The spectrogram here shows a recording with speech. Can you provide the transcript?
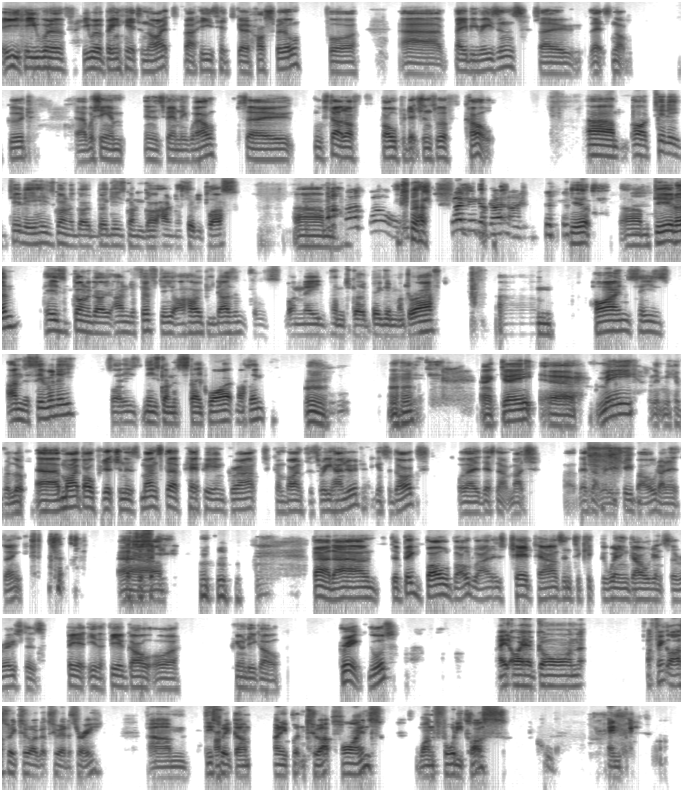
He he would have he would have been here tonight, but he's had to go hospital for uh, baby reasons, so that's not good. Uh, wishing him and his family well. So we'll start off bold predictions with Cole. Um, oh, Teddy, Teddy, he's gonna go big. He's gonna go 130 plus. Um, go big or go home. yep. Um, Dearden, he's gonna go under 50. I hope he doesn't because I need him to go big in my draft. Um, Hynes, he's under 70, so he's he's gonna stay quiet. I think. Mm. hmm Okay, uh, me. Let me have a look. Uh, my bold prediction is Munster, Pepe, and Grant combined for 300 against the Dogs. Although that's not much. Uh, that's not really too bold, I don't think. Um, but um, the big bold, bold one is Chad Townsend to kick the winning goal against the Roosters, be it either field goal or penalty goal. Greg, yours? Mate, I have gone. I think last week too, I got two out of three. Um, this Oh. week, I'm only putting two up. Hynes, 140 plus, and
